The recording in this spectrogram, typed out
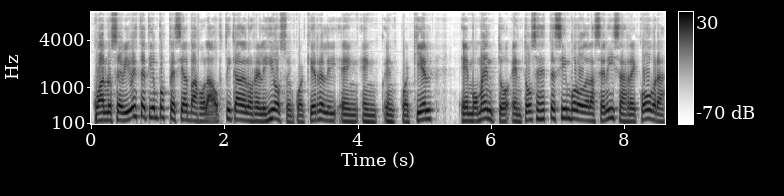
Cuando se vive este tiempo especial bajo la óptica de lo religioso, en cualquier, en, cualquier eh, momento, entonces este símbolo de la ceniza recobra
